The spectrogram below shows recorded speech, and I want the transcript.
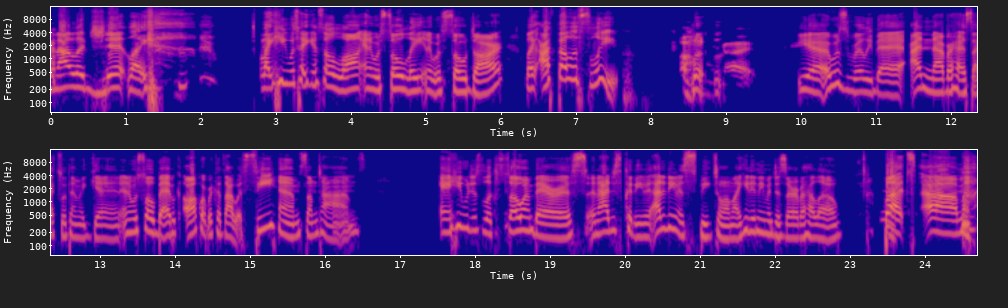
and I legit like like he was taking so long and it was so late and it was so dark. Like I fell asleep. oh my god. Yeah, it was really bad. I never had sex with him again. And it was so bad, awkward because I would see him sometimes and he would just look so embarrassed. And I just couldn't even, I didn't even speak to him. Like he didn't even deserve a hello. But, um,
